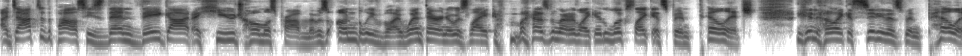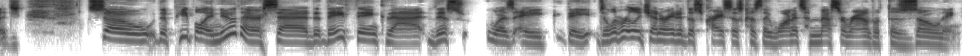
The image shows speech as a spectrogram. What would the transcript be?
adopted the policies. Then they got a huge homeless problem. It was unbelievable. I went there and it was like, my husband and I were like, it looks like it's been pillaged, you know, like a city that's been pillaged. So the people I knew there said they think that this was a they deliberately generated this crisis because they wanted to mess around with the zoning,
